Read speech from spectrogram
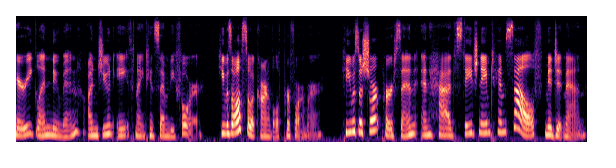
Harry Glenn Newman on June 8th, 1974. He was also a carnival performer. He was a short person and had stage named himself Midget Man.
